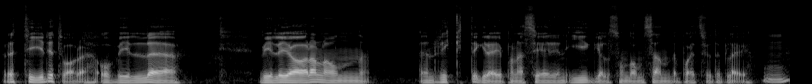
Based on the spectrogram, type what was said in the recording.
Rätt tidigt var det och ville, ville göra någon, en riktig grej på den här serien Eagle som de sände på SVT Play. Mm.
